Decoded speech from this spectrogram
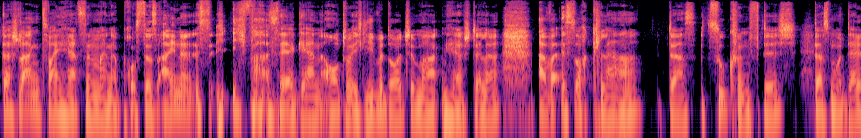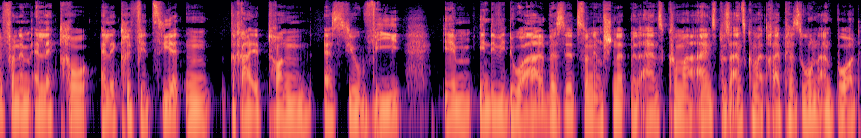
da schlagen zwei Herzen in meiner Brust. Das eine ist, ich fahre sehr gern Auto, ich liebe deutsche Markenhersteller, aber ist doch klar, dass zukünftig das Modell von einem elektro elektrifizierten 3 Tonnen SUV im Individualbesitz und im Schnitt mit 1,1 bis 1,3 Personen an Bord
